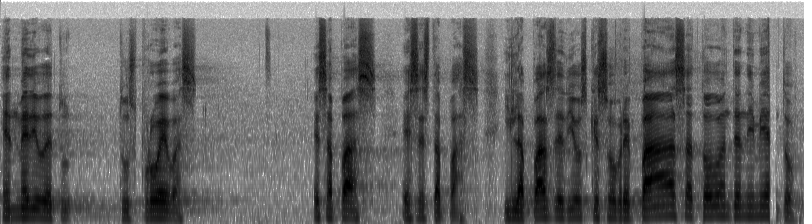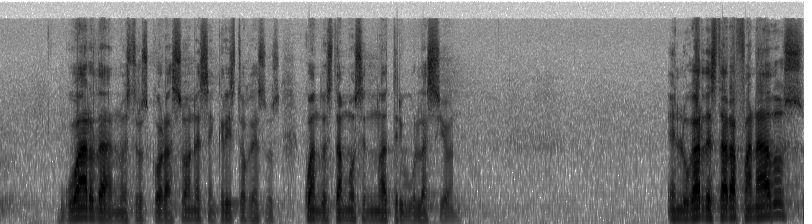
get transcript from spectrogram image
en medio de tus pruebas. Esa paz es esta paz. Y la paz de Dios que sobrepasa todo entendimiento, guarda nuestros corazones en Cristo Jesús cuando estamos en una tribulación. En lugar de estar afanados,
